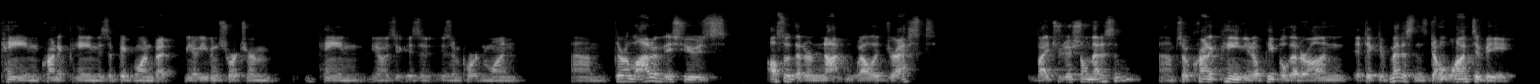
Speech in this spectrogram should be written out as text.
pain. Chronic pain is a big one, but you know even short term pain you know is is, a, is an important one. Um, there are a lot of issues also that are not well addressed by traditional medicine. Um, so chronic pain, you know, people that are on addictive medicines don't want to be.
